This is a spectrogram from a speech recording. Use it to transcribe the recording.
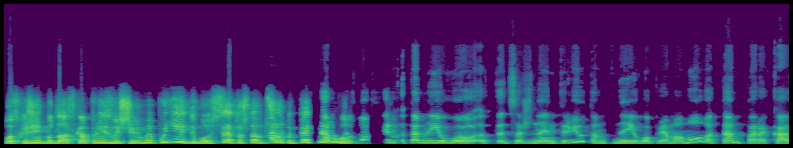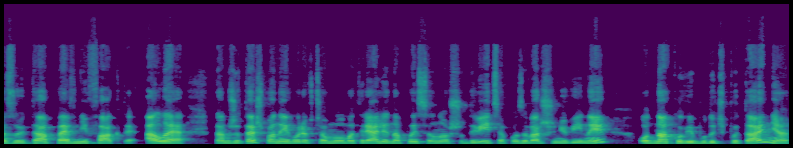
От скажіть, будь ласка, прізвище, і ми поїдемо. Все, то ж там що то 5 Там минут. зовсім там не його це- це ж не інтерв'ю, там не його пряма мова, там переказують да, певні факти. Але там же теж, пане Ігорю, в цьому матеріалі написано, що дивіться, по завершенню війни однакові будуть питання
